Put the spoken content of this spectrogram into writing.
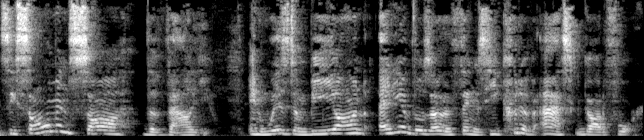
See, Solomon saw the value in wisdom beyond any of those other things he could have asked God for.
